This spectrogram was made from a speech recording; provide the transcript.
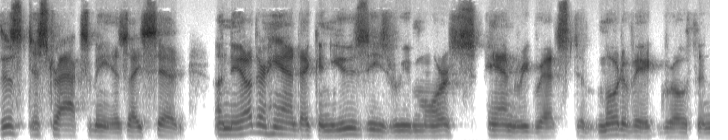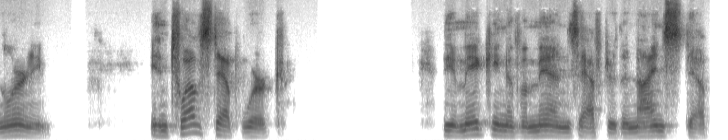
this distracts me, as I said. On the other hand, I can use these remorse and regrets to motivate growth and learning. In 12 step work, the making of amends after the nine step,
